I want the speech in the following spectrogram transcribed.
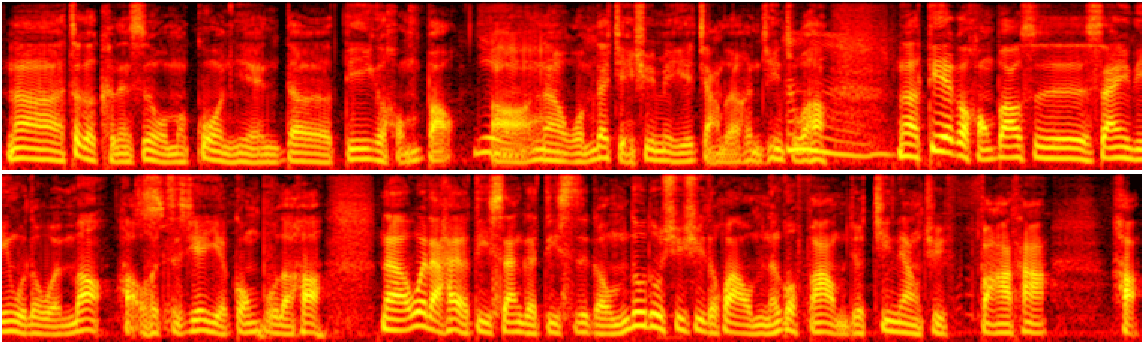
那这个可能是我们过年的第一个红包啊。那我们在简讯里面也讲得很清楚哈。那第二个红包是三一零五的文茂，好，我直接也公布了哈。那未来还有第三个、第四个，我们陆陆续续的话，我们能够发，我们就尽量去发它。好，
